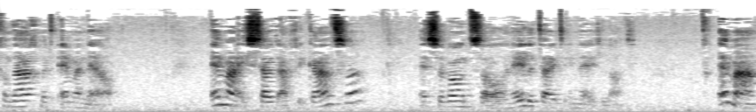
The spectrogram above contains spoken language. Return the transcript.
Vandaag met Emma Nel. Emma is Zuid-Afrikaanse en ze woont al een hele tijd in Nederland. Emma,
